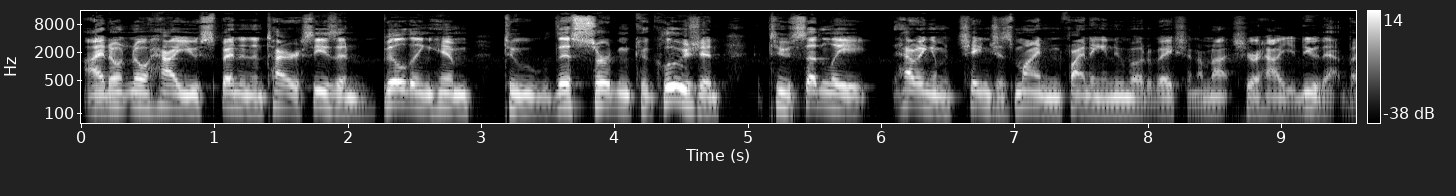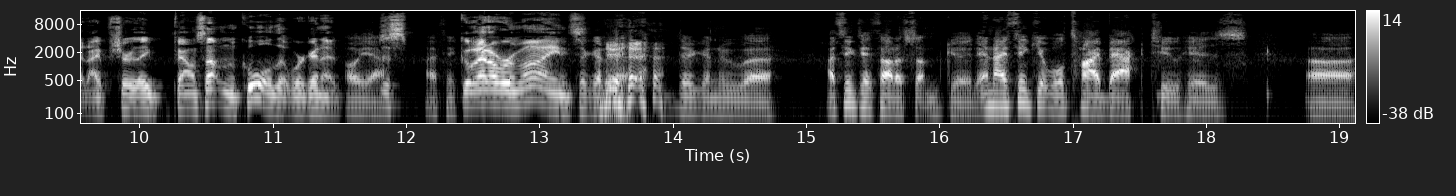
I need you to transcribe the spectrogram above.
I don't know how you spend an entire season building him to this certain conclusion to suddenly having him change his mind and finding a new motivation. I'm not sure how you do that, but I'm sure they found something cool that we're gonna Oh yeah, just I think go out of our minds. they're gonna they're gonna. Uh, I think they thought of something good, and I think it will tie back to his. Uh,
